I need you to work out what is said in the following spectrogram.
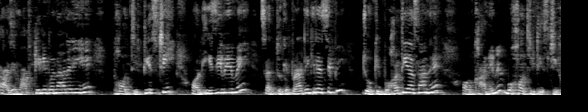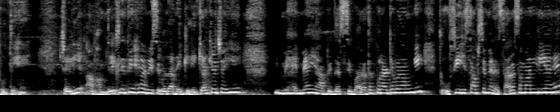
आज हम आपके लिए बना रहे हैं बहुत ही टेस्टी और इजी वे में सत्तू के पराठे की रेसिपी जो कि बहुत ही आसान है और खाने में बहुत ही टेस्टी होते हैं। चलिए, अब हम देख लेते हैं हमें इसे बनाने के लिए क्या क्या चाहिए। मैं मैं यहाँ पे 10 से 12 तक पराठे बनाऊँगी तो उसी हिसाब से मैंने सारा सामान लिया है।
